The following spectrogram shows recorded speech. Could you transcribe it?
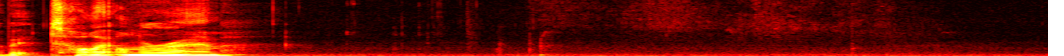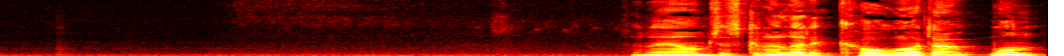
a bit tight on the ram. So now I'm just going to let it cool. I don't want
